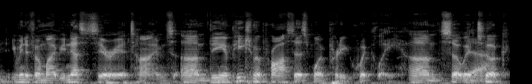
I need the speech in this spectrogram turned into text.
even if it might be necessary at times. Um, the impeachment process went pretty quickly. Um, so it Yeah. took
